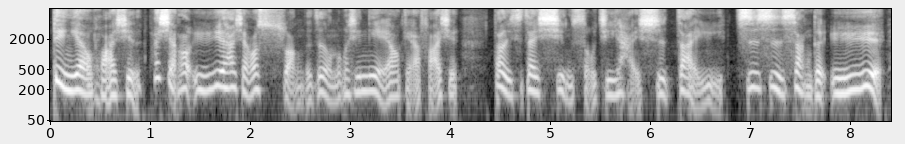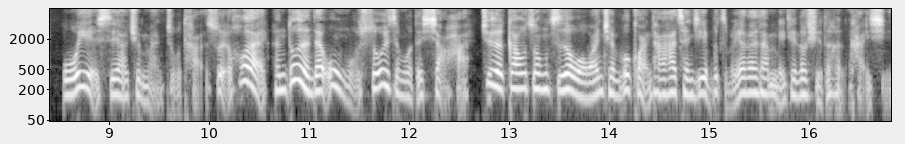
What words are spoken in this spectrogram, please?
定要发现，他想要愉悦，他想要爽的这种东西，你也要给他发现。到底是在性手机，还是在于知识上的愉悦？我也是要去满足他。所以后来很多人在问我说：“为什么我的小孩去了高中之后，我完全不管他，他成绩也不怎么样，但是他每天都学得很开心？”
